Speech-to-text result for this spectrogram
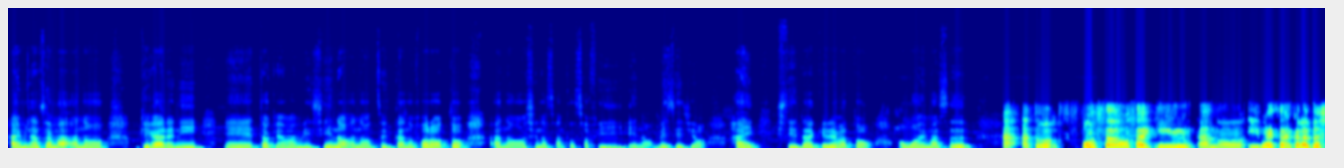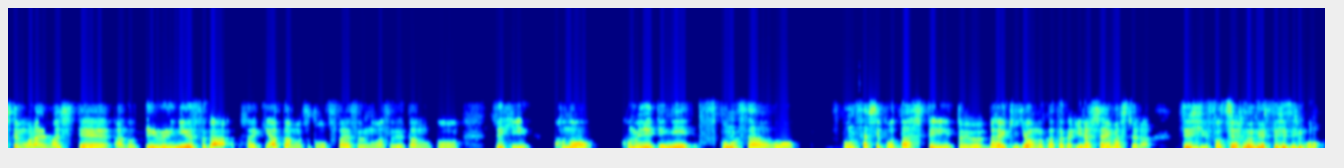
はい、皆様、あのお気軽に、えー、東京 MBC のあのツイッターのフォローと、あのしのさんとソフィーへのメッセージを、はい、していただければと思います。ああと、スポンサーを最近、あの、EY さんから出してもらいまして、あの、っていうニュースが最近あったのをちょっとお伝えするの忘れたのと、ぜひ、このコミュニティにスポンサーを、スポンサーシップを出していいという大企業の方がいらっしゃいましたら、ぜひそちらのメッセージも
